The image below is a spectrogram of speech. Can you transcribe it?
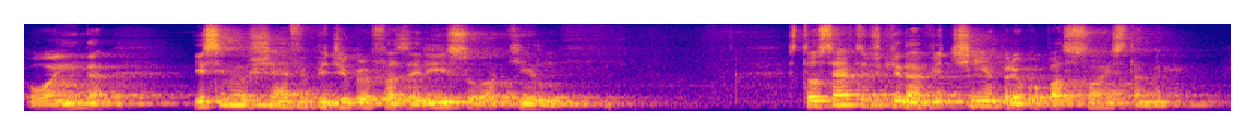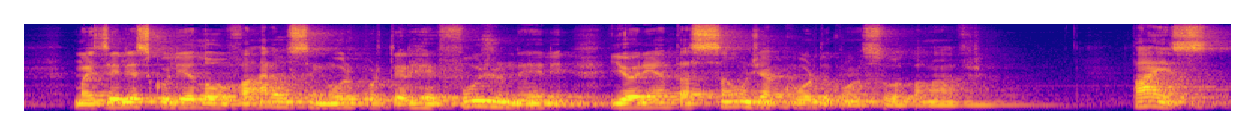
Ou ainda, e se meu chefe pedir para eu fazer isso ou aquilo? Estou certo de que Davi tinha preocupações também, mas ele escolhia louvar ao Senhor por ter refúgio nele e orientação de acordo com a sua palavra. Pais,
